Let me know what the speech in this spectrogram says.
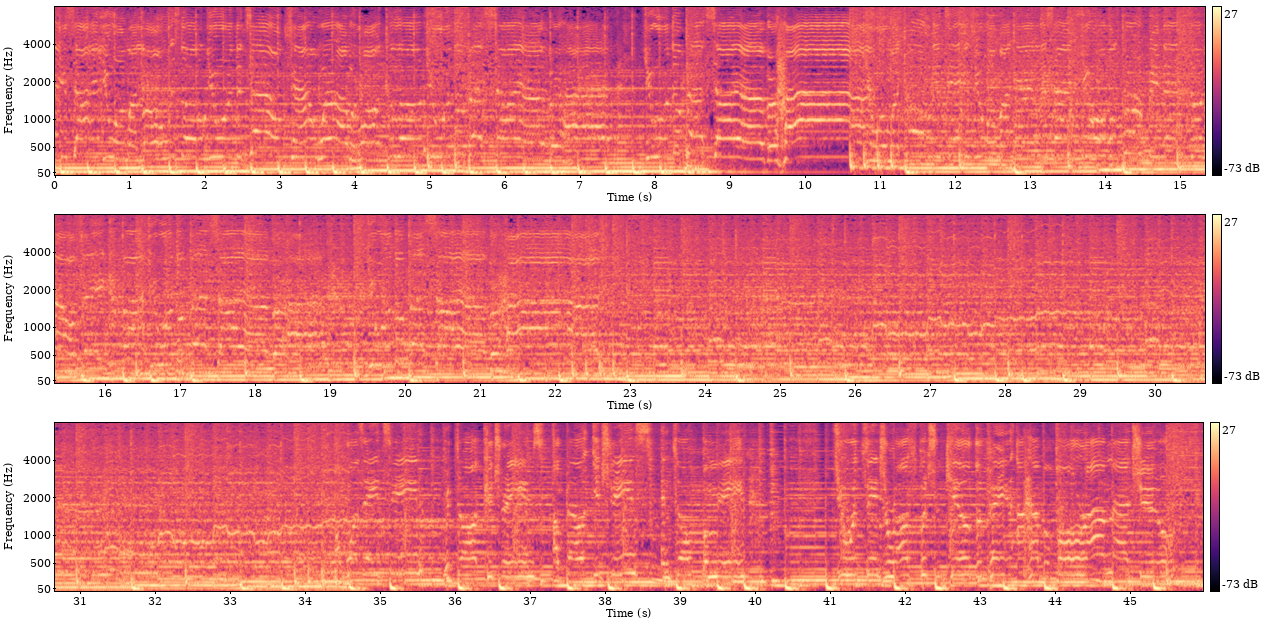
dopamine. You were dangerous, but you killed the pain I had before I met you.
